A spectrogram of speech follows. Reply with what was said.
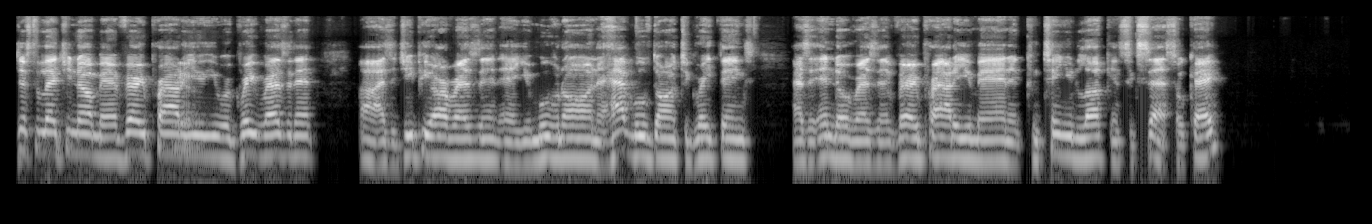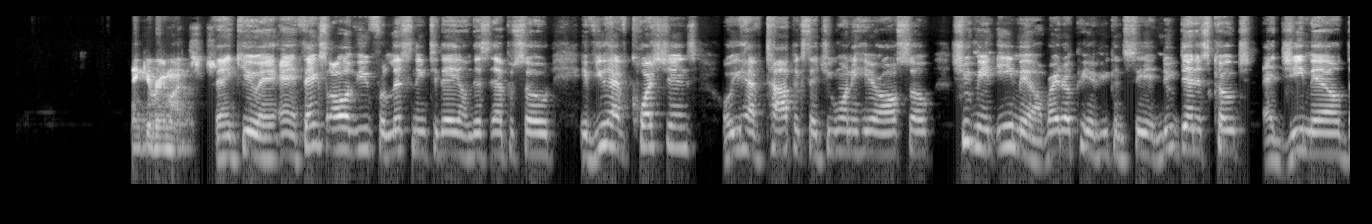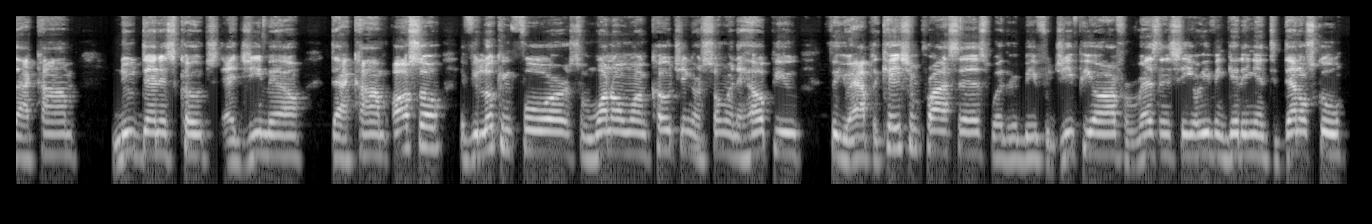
just to let you know, man, very proud yeah. of you. You were a great resident uh, as a GPR resident, and you're moving on and have moved on to great things as an endo resident. Very proud of you, man, and continued luck and success. Okay. Thank you very much. Thank you. And, and, thanks all of you for listening today on this episode. If you have questions or you have topics that you want to hear also, shoot me an email right up here if you can see it. New dentist coach at gmail.com. New dentist coach at gmail.com. Also, if you're looking for some one on one coaching or someone to help you through your application process, whether it be for GPR, for residency, or even getting into dental school.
